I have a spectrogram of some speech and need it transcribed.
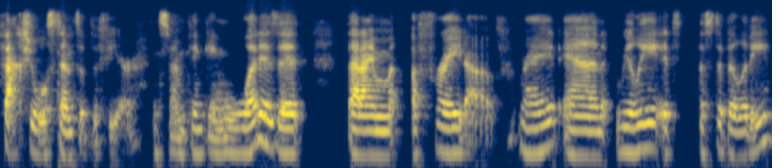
factual sense of the fear. And so I'm thinking, what is it that I'm afraid of, right? And really, it's the stability.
